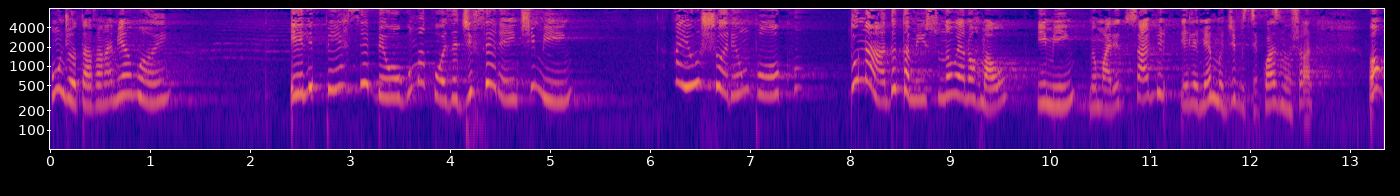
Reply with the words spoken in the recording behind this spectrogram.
Um dia eu estava na minha mãe, ele percebeu alguma coisa diferente em mim. Aí eu chorei um pouco, do nada, também isso não é normal. em mim. Meu marido sabe, ele mesmo diz, você quase não chora. Bom,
